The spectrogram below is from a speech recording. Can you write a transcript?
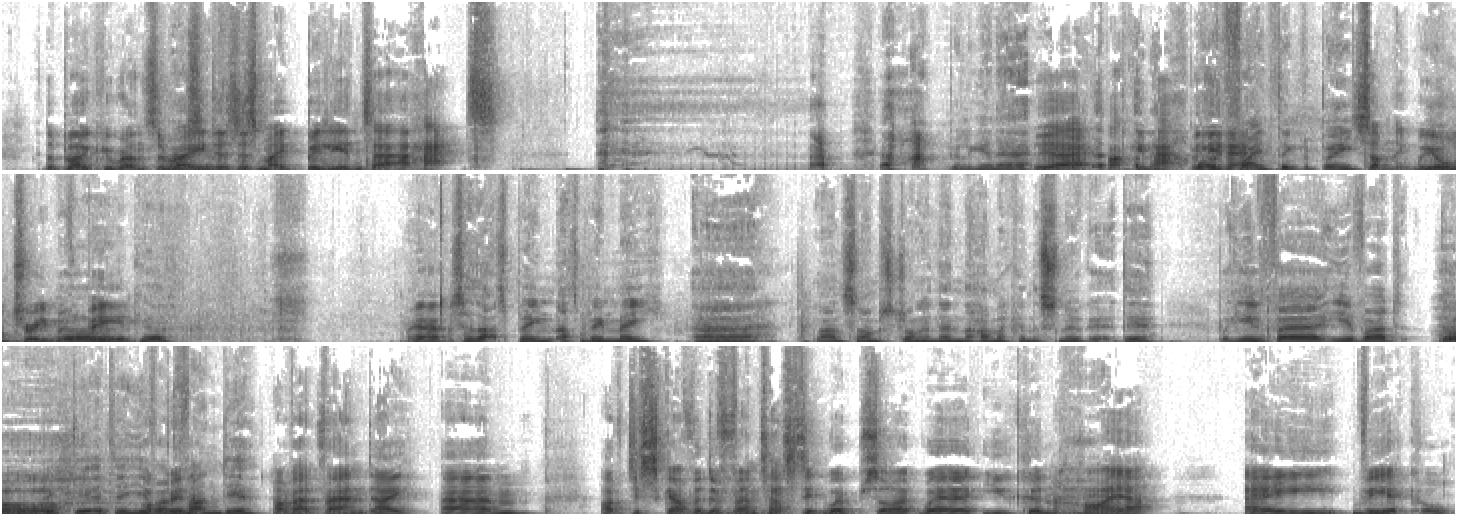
the bloke who runs the Raiders has made billions out of hats. A hat billionaire. Yeah, fucking hat What a billionaire. fine thing to be. Something we all dream of Oh, being. God. Yeah. So that's been that's been me, uh, Lance Armstrong, and then the hammock and the snooker today. But you've uh, you've had a big today. You've Oh, I've had been- Van Day. I've had Van Day. Um, I've discovered a fantastic website where you can hire a vehicle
